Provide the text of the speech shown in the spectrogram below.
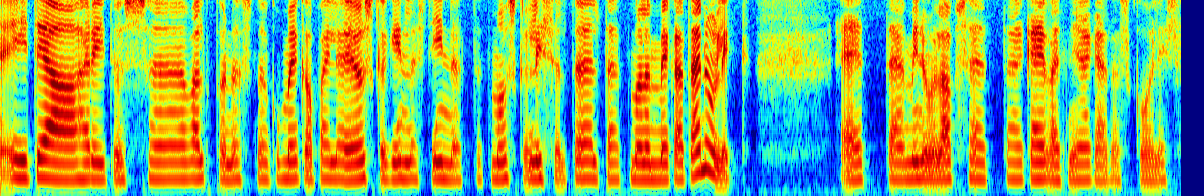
ei tea haridusvaldkonnast nagu mega palju, ei oska kindlasti hinnata, et ma oskan lihtsalt öelda, et ma olen mega tänulik, et äh, minu lapsed käivad nii ägedas koolis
